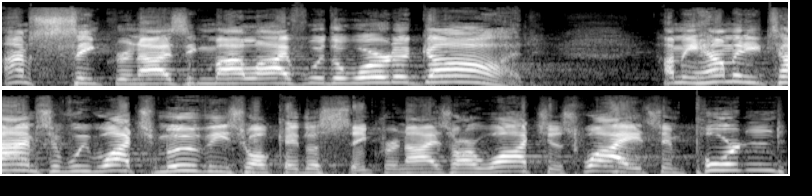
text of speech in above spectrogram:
I'm synchronizing my life with the Word of God. I mean, how many times have we watched movies? Okay, let's synchronize our watches. Why? It's important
